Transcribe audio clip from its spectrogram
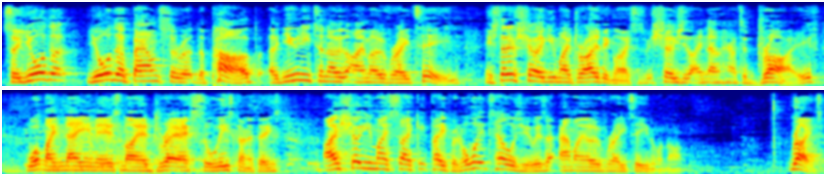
So you're the, you're the bouncer at the pub, and you need to know that I'm over 18. Instead of showing you my driving license, which shows you that I know how to drive, what my name is, my address, all these kind of things, I show you my psychic paper, and all it tells you is, am I over 18 or not? Right.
